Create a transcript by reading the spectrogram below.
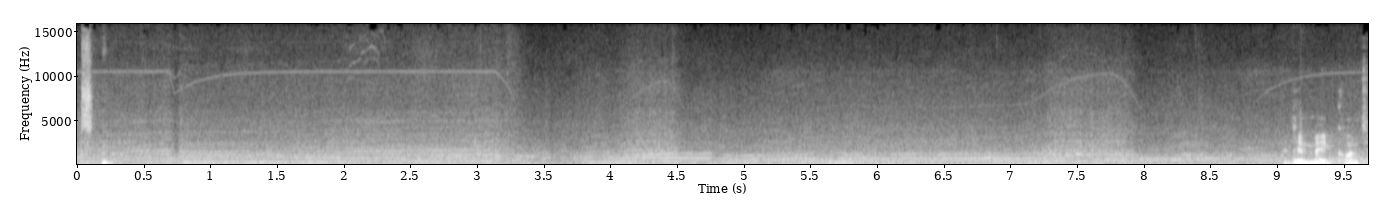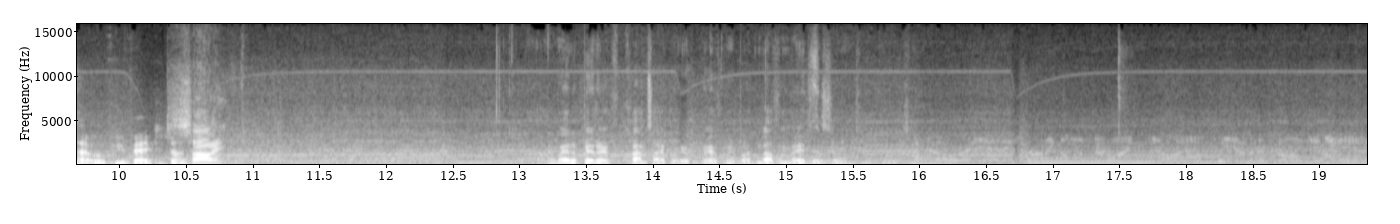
Nice going right. I didn't make contact with you there, did I? Sorry. I made a bit of contact with, with me, but nothing major, so. Entered your channel. Ahead is running on the prime tyre. We have an advantage here.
